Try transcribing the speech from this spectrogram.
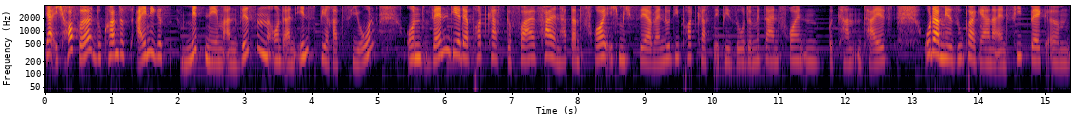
Ja, ich hoffe, du konntest einiges mitnehmen an Wissen und an Inspiration. Und wenn dir der Podcast gefallen hat, dann freue ich mich sehr, wenn du die Podcast-Episode mit deinen Freunden, Bekannten teilst oder mir super gerne ein Feedback ähm,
